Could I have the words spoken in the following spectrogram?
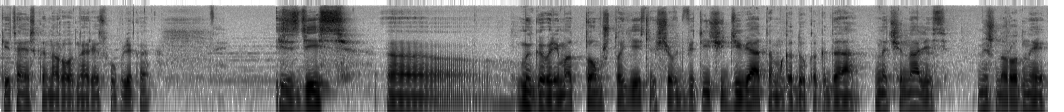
Китайская Народная Республика. И здесь э, мы говорим о том, что если еще в 2009 году, когда начинались международные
